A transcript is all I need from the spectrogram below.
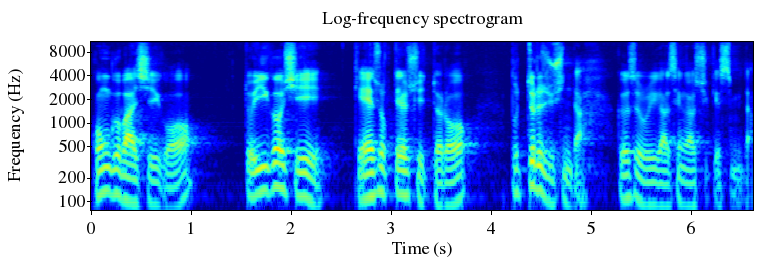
공급하시고 또 이것이 계속될 수 있도록 붙들어 주신다. 그것을 우리가 생각할 수 있겠습니다.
